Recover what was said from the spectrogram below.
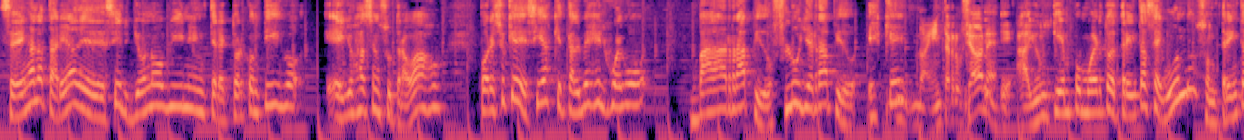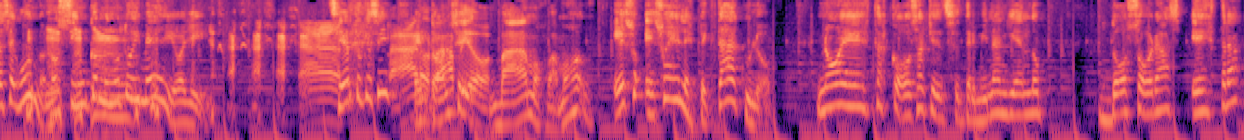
se den a la tarea de decir, yo no vine a interactuar contigo, ellos hacen su trabajo. Por eso que decías que tal vez el juego va rápido, fluye rápido. Es que... No hay interrupciones. Eh, hay un tiempo muerto de 30 segundos, son 30 segundos, no 5 minutos y medio allí. ¿Cierto que sí? Claro, Entonces, rápido. vamos, vamos. Eso, eso es el espectáculo. No es estas cosas que se terminan yendo dos horas extra.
